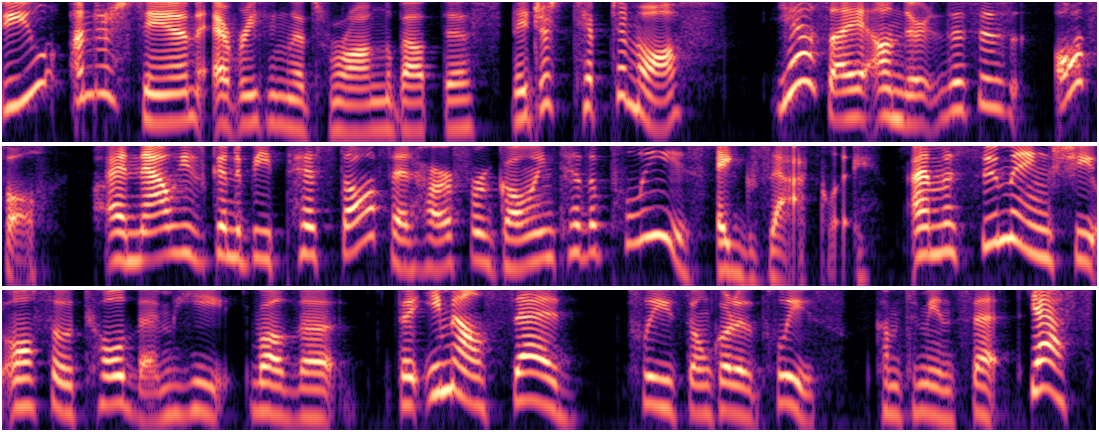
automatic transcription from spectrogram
Do you understand everything that's wrong about this? They just tipped him off. Yes, I under. This is awful. And now he's going to be pissed off at her for going to the police. Exactly. I'm assuming she also told them he. Well, the the email said, "Please don't go to the police. Come to me instead." Yes.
